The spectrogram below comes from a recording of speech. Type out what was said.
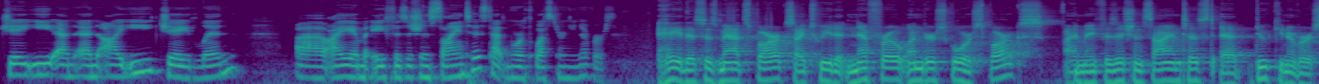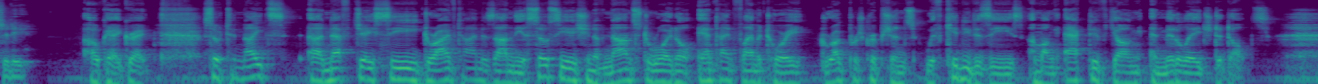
J E N N I E J Lin. Uh, I am a physician scientist at Northwestern University. Hey, this is Matt Sparks. I tweet at nephro underscore sparks. I'm a physician scientist at Duke University. Okay, great. So tonight's uh, NephJC drive time is on the Association of Nonsteroidal Anti-Inflammatory Drug Prescriptions with Kidney Disease among active young and middle-aged adults.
